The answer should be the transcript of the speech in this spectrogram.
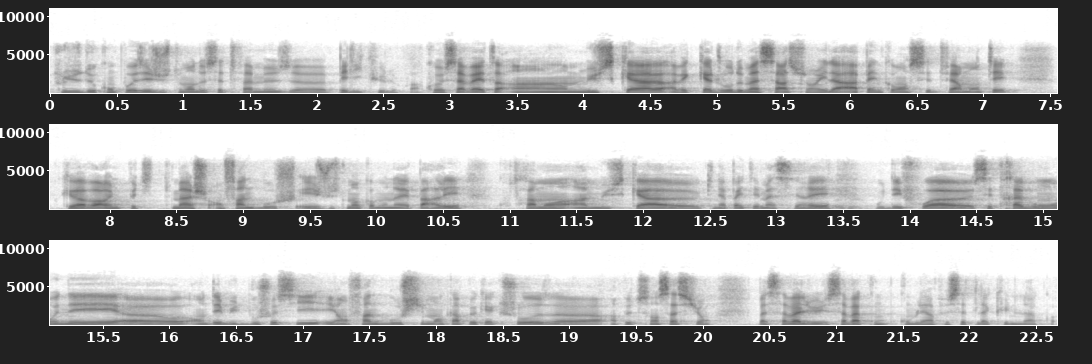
plus de composés justement de cette fameuse euh, pellicule. Donc, ça va être un muscat avec 4 jours de macération. Il a à peine commencé de fermenter. Donc, il va avoir une petite mâche en fin de bouche. Et justement, comme on avait parlé, contrairement à un muscat euh, qui n'a pas été macéré, mhm. où des fois c'est très bon au nez, en début de bouche aussi, et en fin de bouche il manque un peu quelque chose, un peu de sensation, bah, ça, va lui, ça va combler un peu cette lacune-là. quoi.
